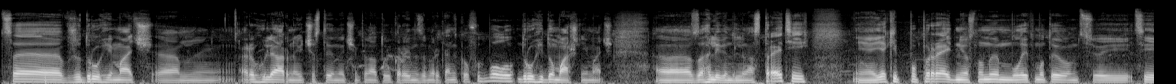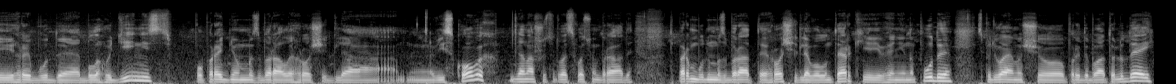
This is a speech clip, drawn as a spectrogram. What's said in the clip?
Це вже другий матч ем, регулярної частини чемпіонату України з американського футболу. Другий домашній матч. Е, Взагалі він для нас третій. Е, Як і попередній, основним лейтмотивом цієї, цієї гри буде благодійність. Попередньо ми збирали гроші для військових для нашої 128 бригади. Тепер ми будемо збирати гроші для волонтерки Євгенії Напуди. Сподіваємося, що прийде багато людей.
